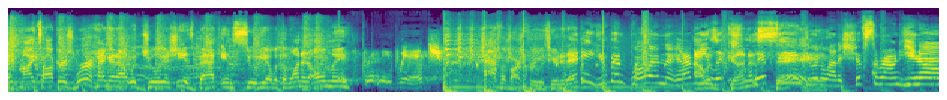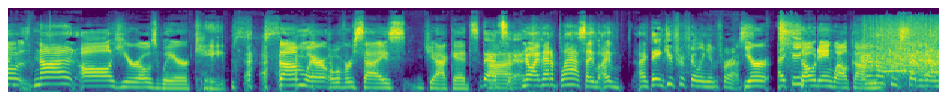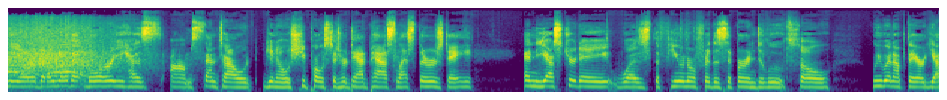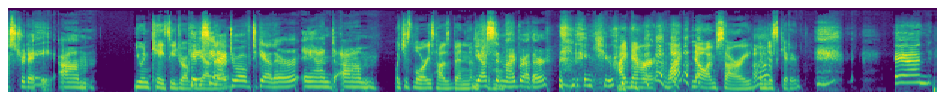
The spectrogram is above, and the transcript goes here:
Right, my talkers, we're hanging out with Julia. She is back in studio with the one and only. Brittany Witch. Half of our crew is here today. Brittany, you've been pulling the heavy I was li- gonna lifting, say. doing a lot of shifts around here. You know, not all heroes wear capes. Some wear oversized jackets. That's Uh, it. No, I've had a blast. I, I, I Thank you for filling in for us. You're I think, so dang welcome. I don't know if we've said it on the air, but I know that Lori has um, sent out, you know, she posted her dad passed last Thursday, and yesterday was the funeral for the zipper in Duluth. So we went up there yesterday. Um, You and Casey drove Casey together, and I drove together, and um, which is Lori's husband. I'm yes, sure and most- my brother. Thank you. I've never. What? No, I'm sorry. I'm just kidding. And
